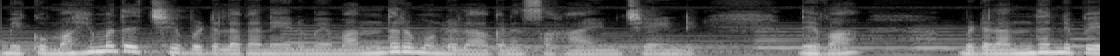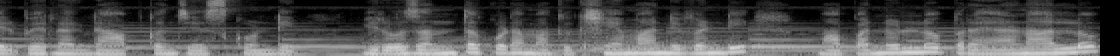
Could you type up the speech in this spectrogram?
మీకు మహిమ తెచ్చే బిడ్డలుగా నేను మేమందరం ఉండేలాగానే సహాయం చేయండి. దేవా బిడ్డలందరినీ పేరు పేరున జ్ఞాపకం చేసుకోండి. ఈరోజంతా రోజంతా కూడా మాకు క్షేమాన్ని ఇవ్వండి మా పనుల్లో ప్రయాణాల్లో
